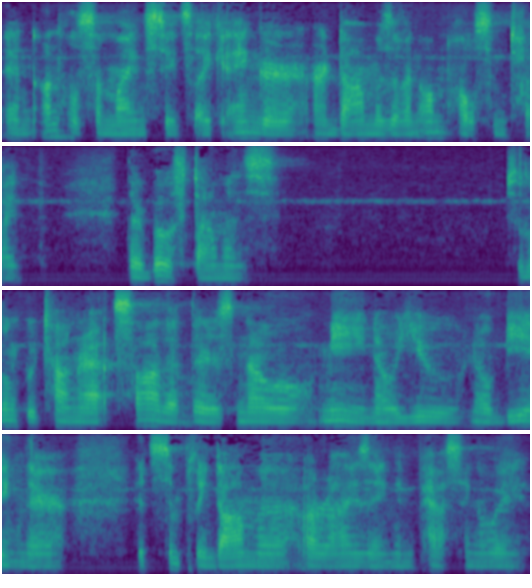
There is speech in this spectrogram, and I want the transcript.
and unwholesome mind states like anger are Dhammas of an unwholesome type. They're both Dhammas. So Luang Pu Thong Rat saw that there's no me, no you, no being there It's simply Dhamma arising and passing away.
